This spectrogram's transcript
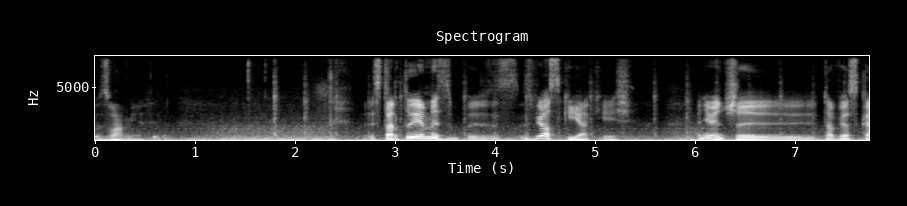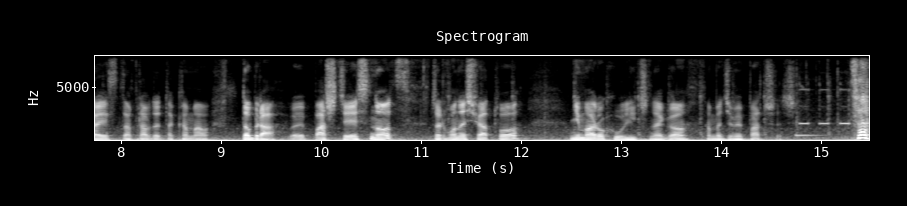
y, złamie. Startujemy z, z, z wioski jakiejś. Ja nie wiem, czy ta wioska jest naprawdę taka mała. Dobra, patrzcie, jest noc, czerwone światło, nie ma ruchu ulicznego, tam będziemy patrzeć. Co?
